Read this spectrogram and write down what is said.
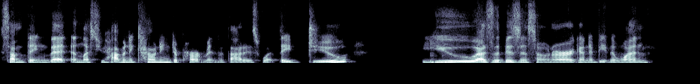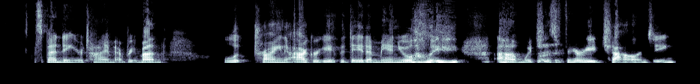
something that unless you have an accounting department that that is what they do, mm-hmm. you as a business owner are going to be the one spending your time every month look, trying to aggregate the data manually, um, which right. is very challenging,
